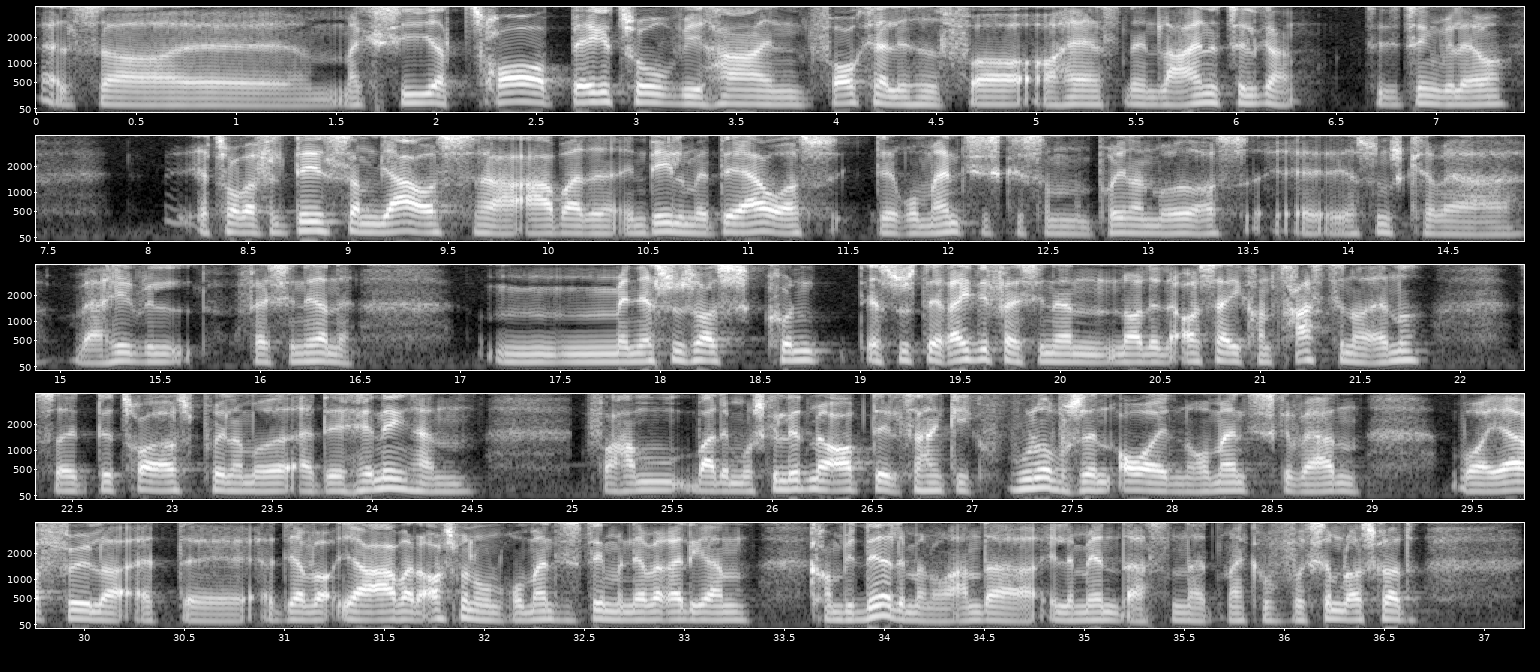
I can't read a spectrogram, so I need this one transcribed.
Altså, øh, man kan sige, jeg tror begge to, vi har en forkærlighed for at have sådan en lejende tilgang til de ting, vi laver. Jeg tror i hvert fald, det som jeg også har arbejdet en del med, det er jo også det romantiske, som på en eller anden måde også, øh, jeg synes kan være, være helt vildt fascinerende. Men jeg synes også kun, jeg synes det er rigtig fascinerende, når det også er i kontrast til noget andet. Så det tror jeg også på en eller anden måde, at det Henning, han, for ham var det måske lidt mere opdelt, så han gik 100% over i den romantiske verden, hvor jeg føler, at, øh, at jeg, jeg arbejder også med nogle romantiske ting, men jeg vil rigtig gerne kombinere det med nogle andre elementer, sådan at man kunne for eksempel også godt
